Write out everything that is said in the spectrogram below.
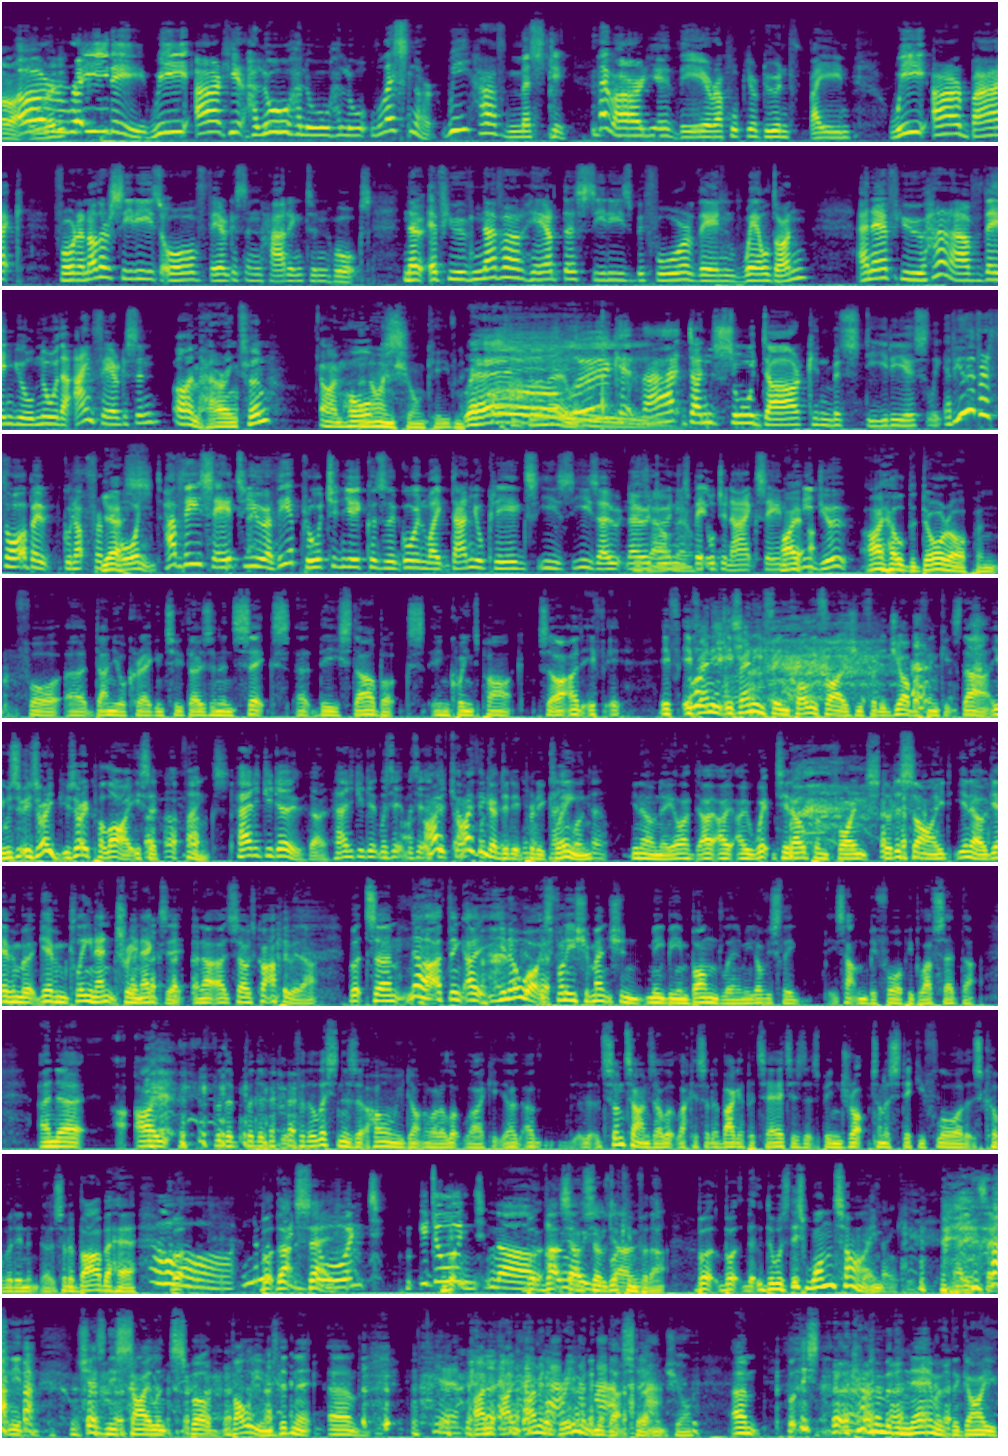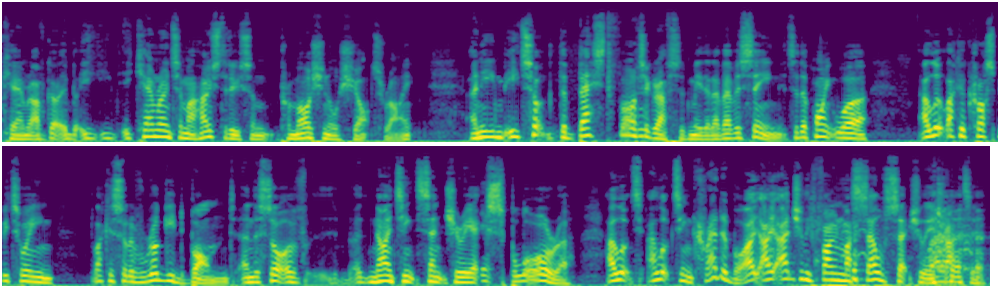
All right? Alrighty, we are here. Hello, hello, hello, listener. We have missed you. How are you there? I hope you're doing fine. We are back for another series of Ferguson Harrington Hawkes. Now, if you've never heard this series before, then well done. And if you have, then you'll know that I'm Ferguson. I'm Harrington. I'm And I'm Shaun Keaveney. Hey! Oh, look at that, done so dark and mysteriously. Have you ever thought about going up for Yes. Bond? Have they said to you, are they approaching you because they're going like Daniel Craig's, he's he's out now He's out doing his. Belgian accent. I- we need you. I held the door open for uh, Daniel Craig in 2006 at the Starbucks in Queens Park. So I, if if if any if anything qualifies you for the job, I think it's that. He was he was very he was very polite. He said thanks. How did you do though? How did you do? Was it was it a I, good job? I think Was I did it you pretty know, it work clean. You know, Neil. I, I, I whipped it open for him, stood aside. You know, gave him a, gave him clean entry and exit, and I- so I was quite happy with that. But um, no, I think I, you know what? It's funny you should mention me being Bondlin. I mean, obviously it's happened before. People have said that, and uh, I for the for the for the listeners at home who don't know what I look like, I, I, sometimes I look like a sort of bag of potatoes that's been dropped on a sticky floor that's covered in uh, sort of barber hair. Oh, no, but that you said- don't. You don't. No, but that's how so I was looking don't. for that. But but th- there was this one time. Thank you. I didn't say anything. Chesney's silence spoke volumes, didn't it? Um, Yeah. I'm, I'm, I'm in agreement with that statement, Shaun. Um, but this, I can't remember the name of the guy who came. I've got, but he, he- came round to my house to do some promotional shots, right? And he he took the best photographs of me that I've ever seen to the point where I look like a cross between like a sort of rugged Bond and the sort of 19th century explorer. I looked I looked incredible. I, I actually found myself sexually attractive.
